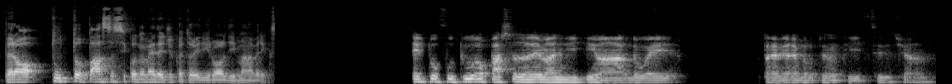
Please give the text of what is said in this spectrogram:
però tutto passa secondo me dai giocatori di ruolo di Mavericks il tuo futuro passa dalle mani di Team Hardway, potrai avere brutte notizie, diciamo.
